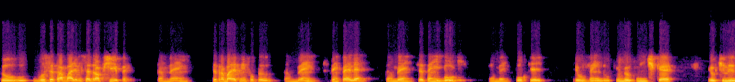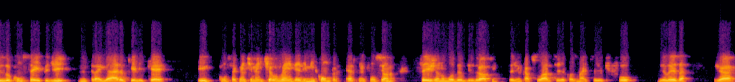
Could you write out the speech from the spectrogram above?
tu, você trabalha, você é dropshipper? Também. Você trabalha com infoproduto? Também. Você tem PLR? Também. Você tem e-book? Também. Por quê? Eu vendo o que o meu cliente quer. Eu utilizo o conceito de entregar o que ele quer. E, consequentemente, eu vendo ele me compra. É assim que funciona. Seja no modelo de drop, seja encapsulado, seja cosmético, seja o que for. Beleza? Já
